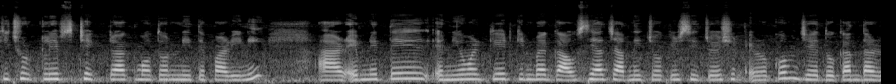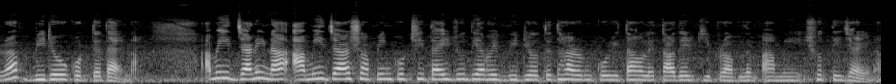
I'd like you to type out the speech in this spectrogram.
কিছুর ক্লিপস ঠিকঠাক মতন নিতে পারিনি। আর এমনিতে নিউ মার্কেট কিংবা গাউসিয়া, চাঁদনি চৌকের সিচুয়েশন এরকম যে দোকানদাররা ভিডিও করতে দেয় না। আমি জানি না, আমি যা শপিং করছি তাই যদি আমি ভিডিওতে ধারণ করি তাহলে তাদের কি প্রবলেম আমি সত্যিই জানি না।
